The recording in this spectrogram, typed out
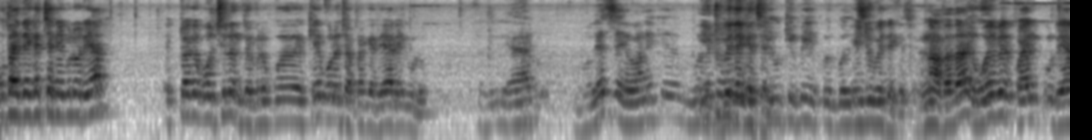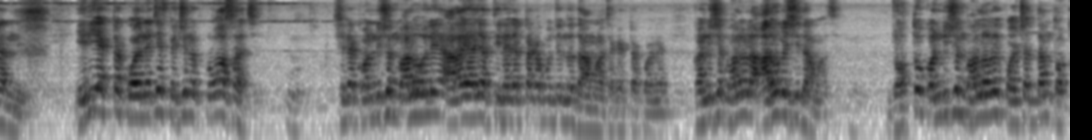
কোথায় দেখেছেন এগুলো রেয়ার একটু আগে বলছিলেন তো, এগুলো কে বলেছে আপনাকে রেয়ার এগুলো? আর বলেছে অনেকে ইউটিউবে দেখেছেন? ইউটিউবে বলছে। ইউটিউবে দেখেছেন। না দাদা ওয়েবের কয়েন রেয়ার নেই। এরই একটা কয়েন আছে পেছনে ক্রস আছে। সেটা কন্ডিশন ভালো হলে আড়াই হাজার তিন হাজার টাকা পর্যন্ত দাম আছে এক একটা কয়েনের কন্ডিশন ভালো হলে আরও বেশি দাম আছে। যত কন্ডিশন ভালো হবে পয়সার দাম তত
